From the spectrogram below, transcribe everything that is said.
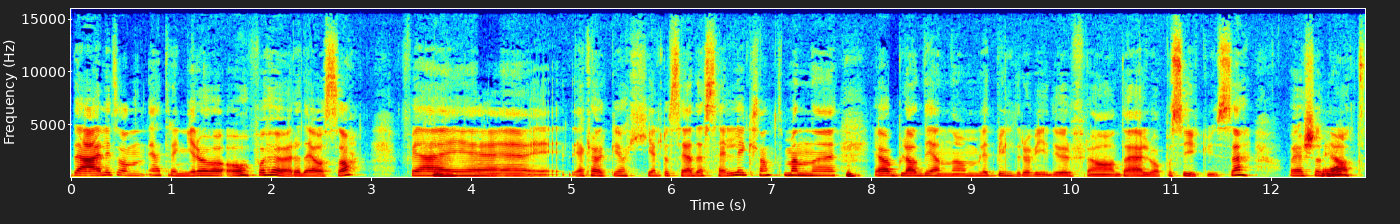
det er litt sånn Jeg trenger å, å få høre det også. For jeg, mm. jeg, klarer ikke helt å se det selv, ikke sant. Men eh, jeg har bladd gjennom litt bilder og videoer fra da jeg lå på sykehuset. Og jeg skjønner ja. at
